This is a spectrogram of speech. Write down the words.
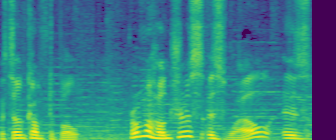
It's uncomfortable. From a Huntress as well is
